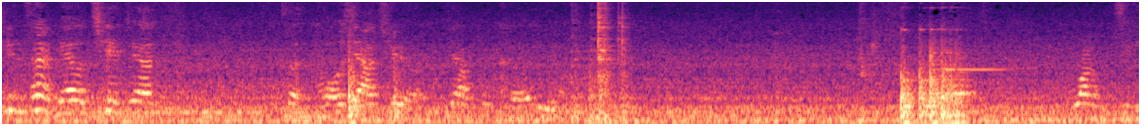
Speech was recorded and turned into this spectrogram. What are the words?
青菜不要切这样整头下去了，这样不可以了。忘记了。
